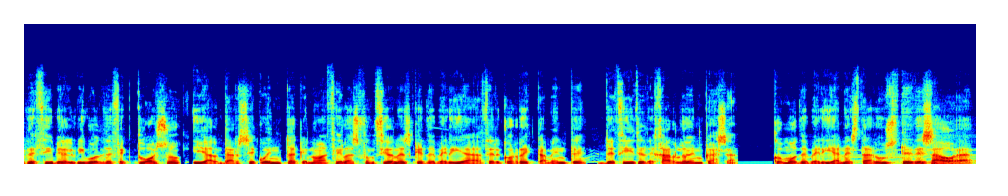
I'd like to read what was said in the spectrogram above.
recibe el vivo defectuoso, y al darse cuenta que no hace las funciones que debería hacer correctamente, decide dejarlo en casa. Como deberían estar ustedes ahora.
